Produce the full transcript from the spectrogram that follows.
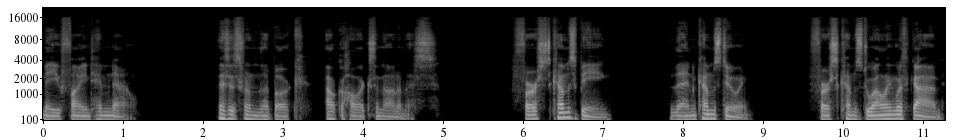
May you find him now. This is from the book Alcoholics Anonymous. First comes being, then comes doing. First comes dwelling with God,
